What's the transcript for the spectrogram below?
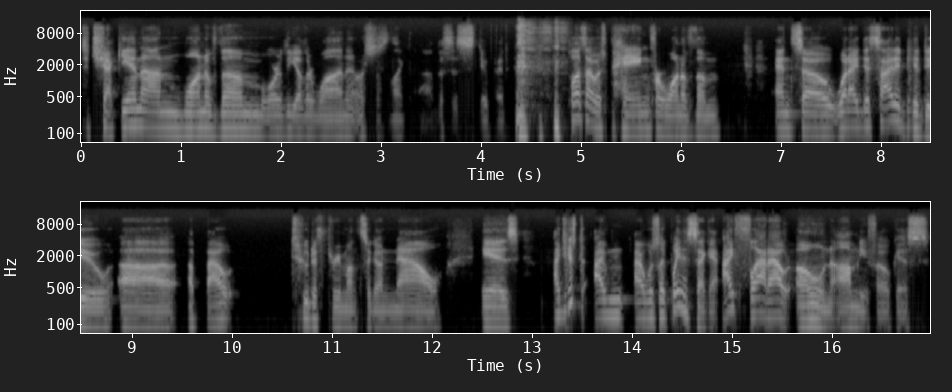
to check in on one of them or the other one. It was just like, oh, this is stupid. Plus, I was paying for one of them. And so, what I decided to do uh, about two to three months ago now is I just I'm I was like, wait a second, I flat out own OmniFocus.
